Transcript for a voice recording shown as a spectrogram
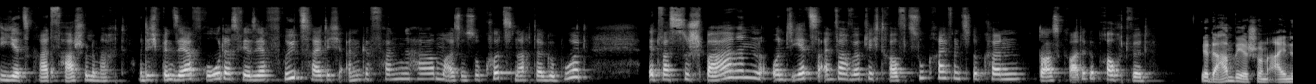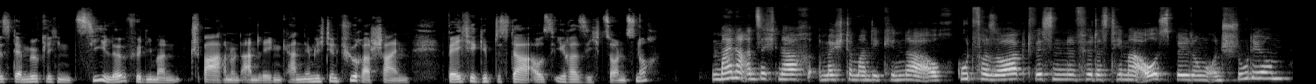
die jetzt gerade Fahrschule macht. Und ich bin sehr froh, dass wir sehr frühzeitig angefangen haben, also so kurz nach der Geburt, etwas zu sparen und jetzt einfach wirklich darauf zugreifen zu können, da es gerade gebraucht wird. Ja, da haben wir ja schon eines der möglichen Ziele, für die man sparen und anlegen kann, nämlich den Führerschein. Welche gibt es da aus Ihrer Sicht sonst noch? Meiner Ansicht nach möchte man die Kinder auch gut versorgt wissen für das Thema Ausbildung und Studium.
